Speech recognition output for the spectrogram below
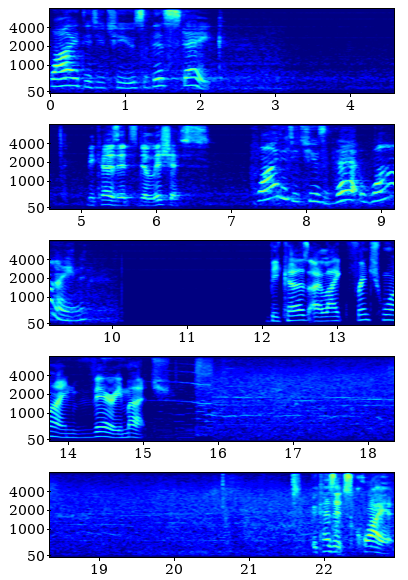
Why did you choose this steak? Because it's delicious. Why did you choose that wine? Because I like French wine very much. Because it's quiet.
